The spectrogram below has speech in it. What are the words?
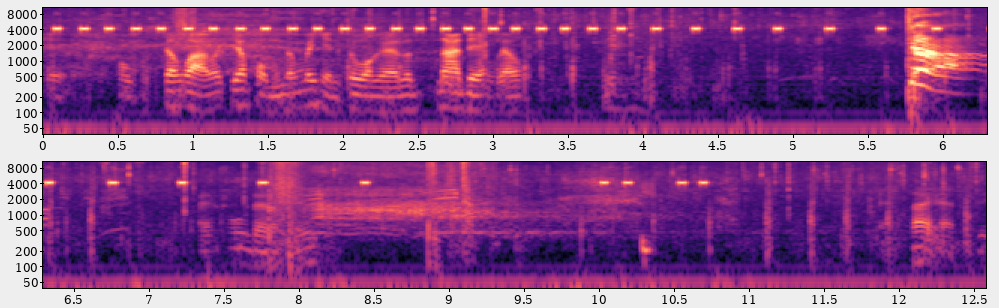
เอ๊ะผม จังหวะเมื่อกี้ผมยังไม่เห็นตัวไงแล้วหน้าแดงแล้วไปห้องเดิมเลยแอบได้แอบดี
